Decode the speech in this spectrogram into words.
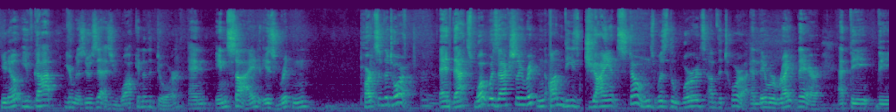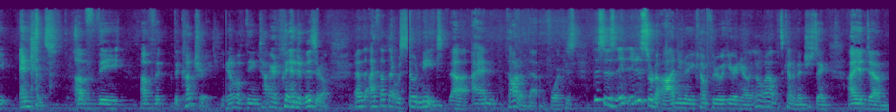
You know, you've got your mezuzah as you walk into the door, and inside is written parts of the Torah. And that's what was actually written on these giant stones was the words of the Torah. And they were right there at the, the entrance of the of the, the country, you know, of the entire land of Israel. And I thought that was so neat. Uh, I hadn't thought of that before because this is it, it is sort of odd. You know, you come through here and you're like, oh wow, that's kind of interesting. I had um,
